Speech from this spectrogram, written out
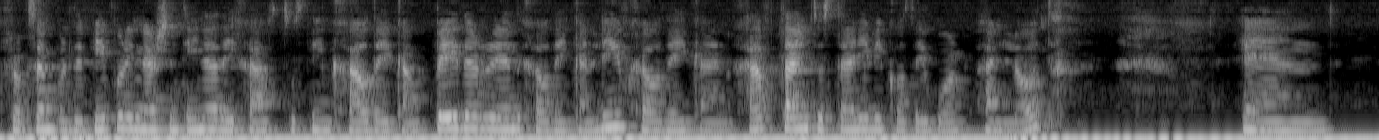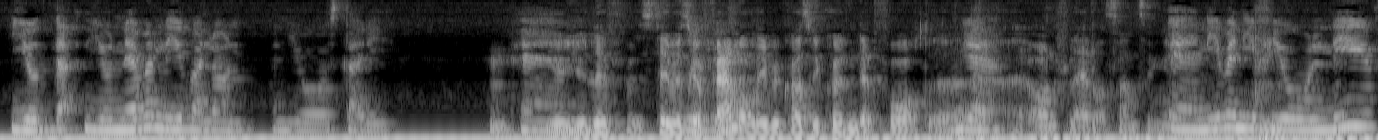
for example the people in argentina they have to think how they can pay their rent how they can live how they can have time to study because they work a lot. And you you never live alone when you study Hmm. You, you live still with your family because you couldn't afford a, yeah. a, a own flat or something. Yeah. And even if mm. you live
